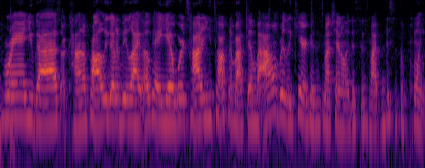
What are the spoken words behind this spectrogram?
brand, you guys are kind of probably gonna be like, okay, yeah, we're tired of you talking about them, but I don't really care because it's my channel. This is my this is the point.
